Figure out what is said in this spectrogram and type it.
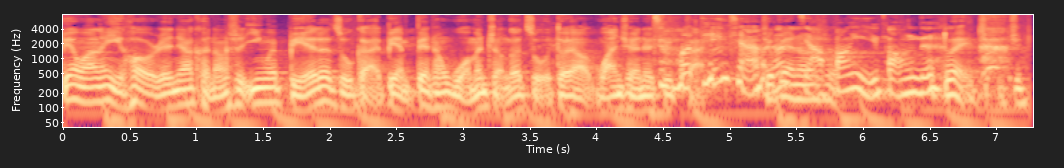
变完了以后，人家可能是因为别的组改变，变成我们整个组都要完全的去改，听起来就变成甲方乙方的，对，就就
